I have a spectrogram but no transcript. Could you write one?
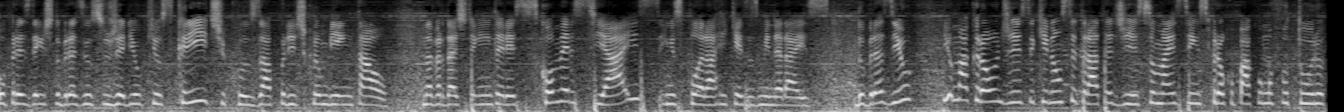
O presidente do Brasil sugeriu que os críticos à política ambiental, na verdade, têm interesses comerciais em explorar riquezas minerais do Brasil, e o Macron disse que não se trata disso, mas sim se preocupar com o futuro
